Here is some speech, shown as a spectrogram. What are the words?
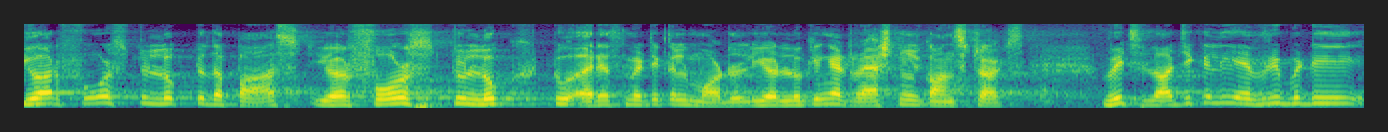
you are forced to look to the past, you are forced to look to arithmetical model, you are looking at rational constructs, which logically everybody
